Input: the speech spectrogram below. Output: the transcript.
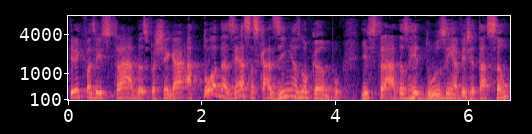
teria que fazer estradas para chegar a todas essas casinhas no campo. Estradas reduzem a vegetação,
